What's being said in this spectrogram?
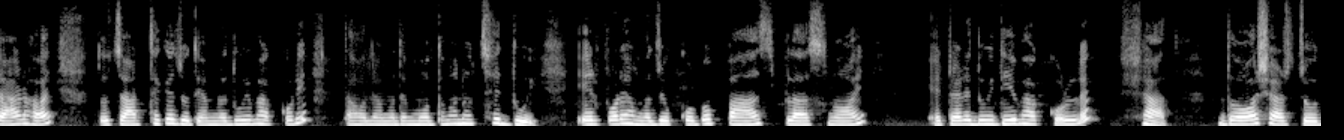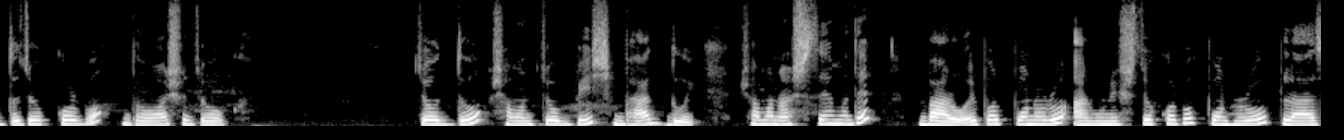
চার হয়। তো চার থেকে যদি আমরা দুই ভাগ করি তাহলে আমাদের মধ্যমান হচ্ছে দুই। এরপরে আমরা যোগ করব পাঁচ প্লাস নয় এটারে দুই দিয়ে ভাগ করলে সাত। দশ আর চোদ্দ যোগ করব, দশ যোগ চোদ্দ সমান চব্বিশ ভাগ দুই সমান আসছে আমাদের বারো। এরপর পনেরো আর উনিশ যোগ করব, পনেরো প্লাস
